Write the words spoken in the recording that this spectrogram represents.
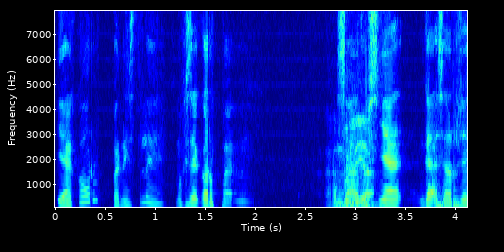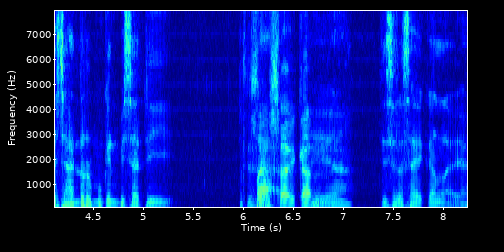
ya korban istilahnya maksudnya korban Pembelian. seharusnya enggak seharusnya Janur mungkin bisa di Diselesaikan. ya diselesaikan lah ya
